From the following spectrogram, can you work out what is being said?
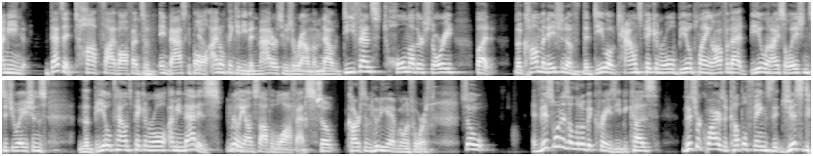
I mean, that's a top five offensive in basketball. Yeah. I don't think it even matters who's around them. Now, defense, whole nother story, but the combination of the D'Lo Towns pick and roll, Beal playing off of that, Beal in isolation situations, the Beal Towns pick and roll. I mean, that is mm-hmm. really unstoppable offense. So, Carson, who do you have going forth? So this one is a little bit crazy because this requires a couple things that just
